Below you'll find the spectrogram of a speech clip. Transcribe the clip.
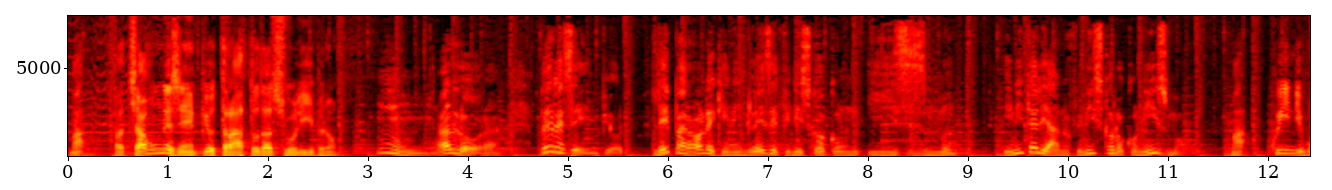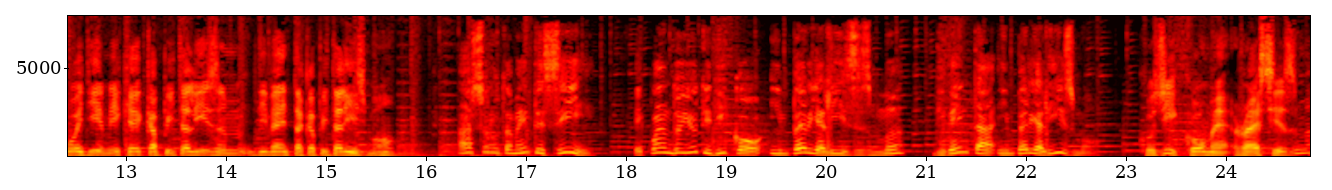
Ma facciamo un esempio tratto dal suo libro. Mm, allora, per esempio, le parole che in inglese finiscono con ism, in italiano finiscono con ismo. Ma quindi vuoi dirmi che capitalism diventa capitalismo? Assolutamente sì. E quando io ti dico imperialism, diventa imperialismo. Così come racism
